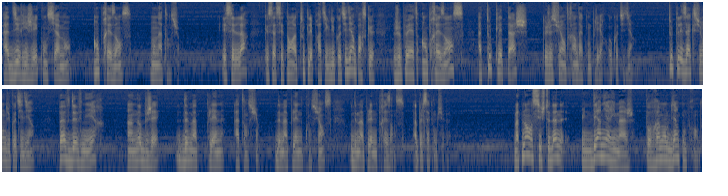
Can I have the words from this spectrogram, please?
à diriger consciemment, en présence, mon attention. Et c'est là que ça s'étend à toutes les pratiques du quotidien, parce que je peux être en présence à toutes les tâches que je suis en train d'accomplir au quotidien. Toutes les actions du quotidien peuvent devenir un objet de ma pleine attention, de ma pleine conscience ou de ma pleine présence. Appelle ça comme tu veux. Maintenant, si je te donne une dernière image pour vraiment bien comprendre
